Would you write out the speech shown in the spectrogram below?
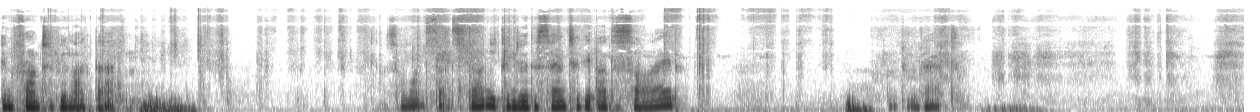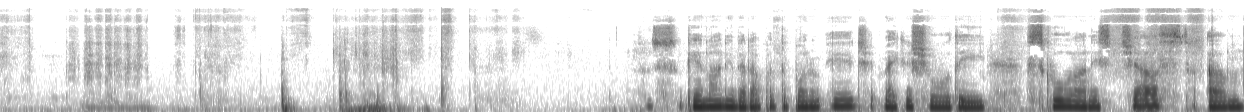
in front of you like that. So once that's done, you can do the same to the other side. I'll do that. just again lining that up at the bottom edge making sure the score line is just um,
